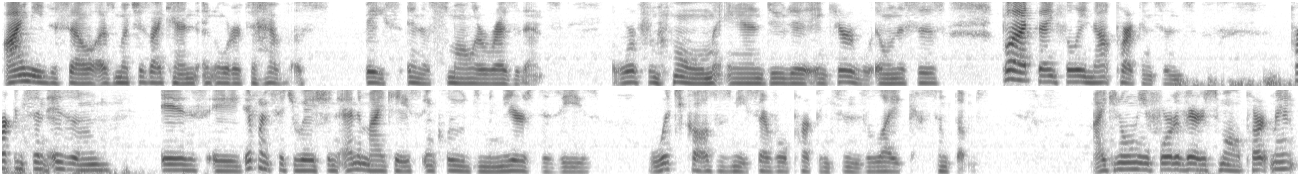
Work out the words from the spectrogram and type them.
I need to sell as much as I can in order to have a space in a smaller residence. I work from home and due to incurable illnesses, but thankfully not Parkinson's. Parkinsonism is a different situation, and in my case, includes Meniere's disease, which causes me several Parkinson's like symptoms. I can only afford a very small apartment,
